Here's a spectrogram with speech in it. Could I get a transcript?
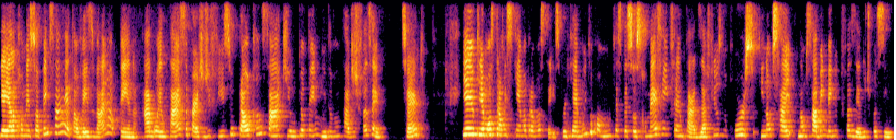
E aí ela começou a pensar, é, talvez valha a pena aguentar essa parte difícil para alcançar aquilo que eu tenho muita vontade de fazer, certo? E aí eu queria mostrar um esquema para vocês, porque é muito comum que as pessoas comecem a enfrentar desafios no curso e não, sai, não sabem bem o que fazer, do tipo assim,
